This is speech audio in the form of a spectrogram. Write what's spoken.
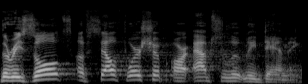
The results of self worship are absolutely damning.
